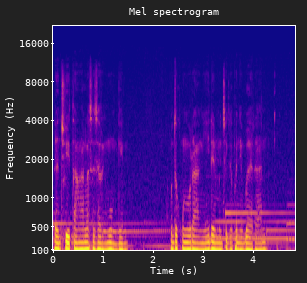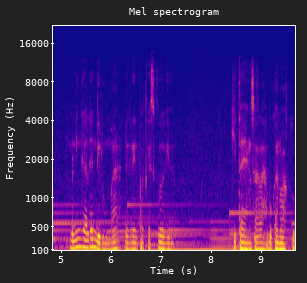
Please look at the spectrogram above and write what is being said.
dan cuci tanganlah sesering mungkin. Untuk mengurangi dan mencegah penyebaran, mending kalian di rumah dengerin podcast gue gitu. Kita yang salah bukan waktu.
